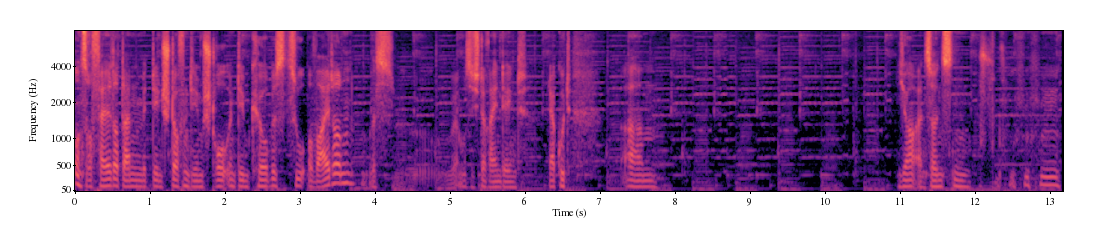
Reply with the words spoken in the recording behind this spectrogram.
unsere Felder dann mit den Stoffen, dem Stroh und dem Kürbis zu erweitern. Was, wenn man sich da reindenkt. Ja gut. Ähm, ja, ansonsten...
